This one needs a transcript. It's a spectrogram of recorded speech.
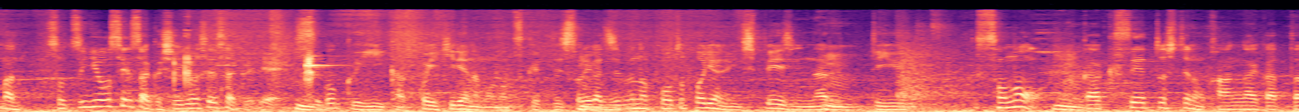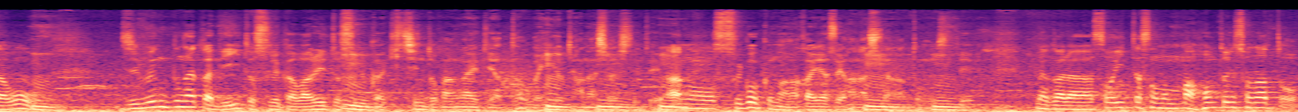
まあ、卒業制作修行制作ですごくいいかっこいい綺麗なものを作ってそれが自分のポートフォリオの1ページになるっていう、そのうん。学生としての考え方を、うん。自分の中でいいとするか悪いとするかきちんと考えてやった方がいいよって話をしてて、うん。あのすごくまあ分かりやすい話だなと思ってて、だからそういったその、まあ、本当にその後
